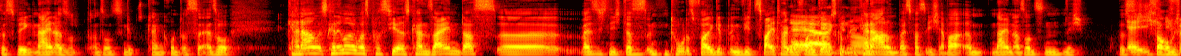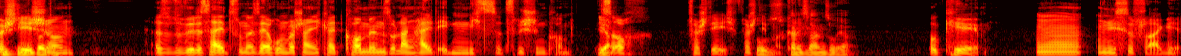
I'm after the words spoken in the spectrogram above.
Deswegen, nein, also ansonsten gibt es keinen Grund. Dass, also, keine Ahnung, es kann immer irgendwas passieren. Es kann sein, dass, äh, weiß ich nicht, dass es irgendeinen Todesfall gibt, irgendwie zwei Tage ja, vor der Gamescom. Genau. Keine Ahnung, weiß was ich, aber ähm, nein, ansonsten nicht. Das ja, ich, warum ich, ich verstehe schon. Also du würdest halt zu einer sehr hohen Wahrscheinlichkeit kommen, solange halt eben nichts dazwischen kommt. Ist ja. auch, verstehe ich, verstehe so, kann ich sagen, so, ja. Okay. Hm, nächste Frage.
